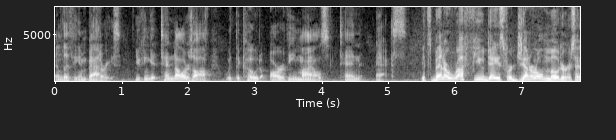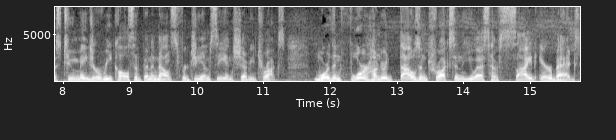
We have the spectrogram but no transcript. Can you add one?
and lithium batteries. You can get $10 off with the code RVMiles10X. It's been a rough few days for General Motors as two major recalls have been announced for GMC and Chevy trucks. More than 400,000 trucks in the U.S. have side airbags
